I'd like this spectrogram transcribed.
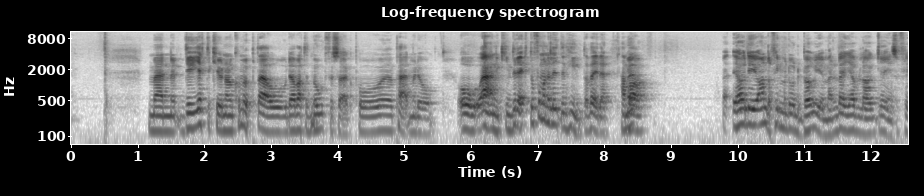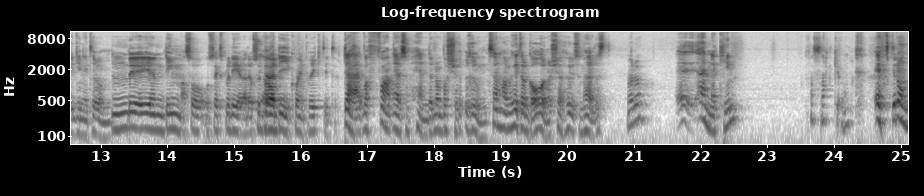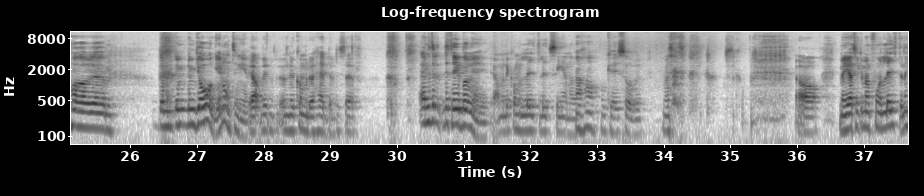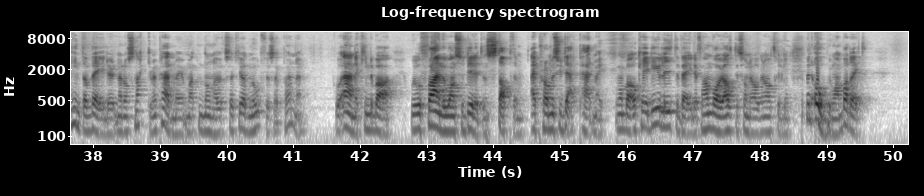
Men det är jättekul när de kom upp där och det har varit ett mordförsök på eh, Padme då. Och Anakin direkt, då får man en liten hint av det. Han Men- bara... Ja, det är ju andra filmen då det börjar med den där jävla grejen som flyger in i ett rum. Mm, det är en dimma så och så exploderar det och så Ja. dör decoyn på riktigt. Där, vad fan är det som händer? De bara kör runt sen. Han var helt galen och kör hur som helst. Vadå? Eh, Anakin. Vad fan snackar du om? Efter de har... eh, De, de, de jagar någonting ju. Ja, nu kommer du ahead of det inte- Detta är ju början ju. Ja, men det kommer lite, lite senare. Jaha, okej, sorry. Ja, men jag tycker man får en liten hint av Vader när de snackar med Padme om att någon har försökt göra ett mordförsök på henne. Och Anakin det bara We will find the ones who did it and stop them. I promise you that Padme. Och man bara okej, det är ju lite Vader för han var ju alltid sån i originaltrilogin. Men Obi-Wan bara direkt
